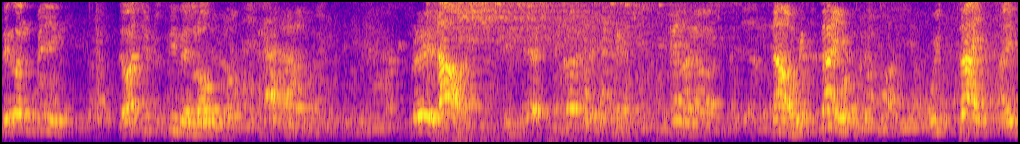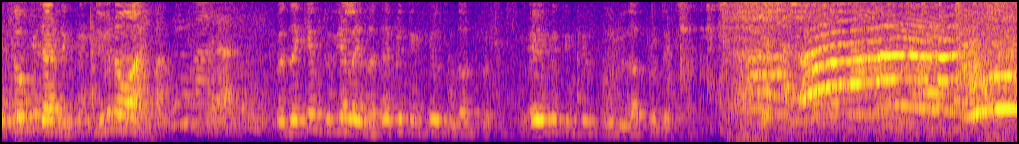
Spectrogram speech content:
Reason being, they want you to see the logo. Now, now with time, with time, I stopped judging them. Do you know why? Because I came to realize that everything feels without everything feels good without protection.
